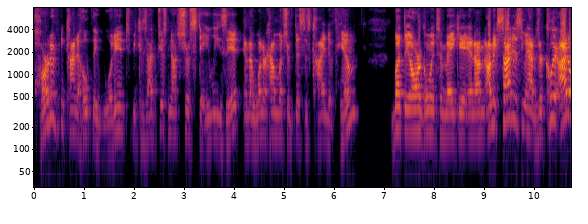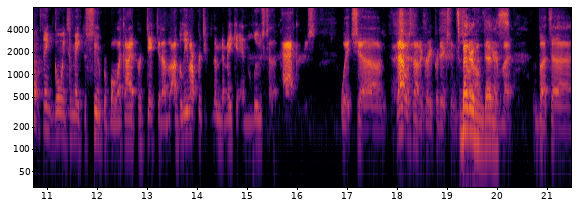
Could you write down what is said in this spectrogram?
part of me kind of hope they wouldn't because I'm just not sure Staley's it, and I wonder how much of this is kind of him. But they are going to make it, and I'm I'm excited to see what happens. They're clear. I don't think going to make the Super Bowl like I had predicted. I, I believe I predicted them to make it and lose to the Packers, which uh, that was not a great prediction. It's better than Dennis. here, but but uh,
